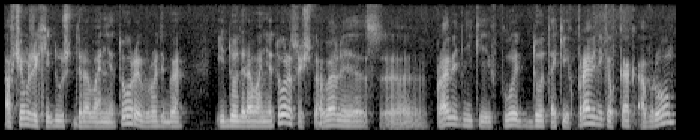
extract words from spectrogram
А в чем же хидуш дарования Торы? Вроде бы и до дарования Торы существовали э, праведники, вплоть до таких праведников, как Авром.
